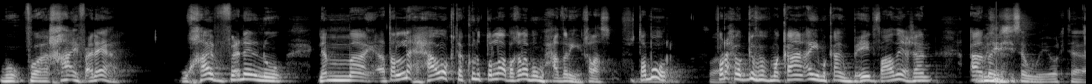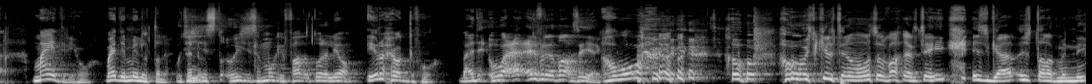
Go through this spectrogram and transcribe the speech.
و- فخايف عليها. وخايف فعلا إنه لما أطلعها وقتها يكون الطلاب أغلبهم حاضرين خلاص في طابور. فراح أوقفها في مكان أي مكان بعيد فاضي عشان ما امن ادري إيش يسوي وقتها. ما يدري هو ما يدري مين اللي طلع. وتجلس ويجلس الموقف فاضي طول اليوم. يروح يوقف هو. بعدين هو عرف النظام زيك. هو هو هو مشكلته لما وصل في آخر شيء إيش قال؟ إيش طلب مني؟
